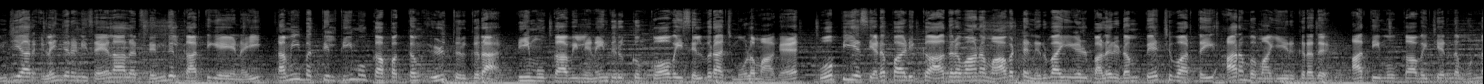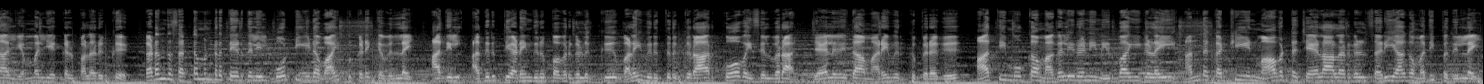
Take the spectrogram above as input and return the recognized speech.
எம்ஜிஆர் இளைஞரணி செயலாளர் செந்தில் கார்த்திகேயனை சமீபத்தில் திமுக பக்கம் இழுத்திருக்கிறார். திமுகவில் இணைந்திருக்கும் கோவை செல்வராஜ் மூலமாக ஓபிஎஸ் எடப்பாடிக்கு ஆதரவான மாவட்ட நிர்வாகிகள் பலரிடம் பேச்சுவார்த்தை ஆரம்பமாகியிருக்கிறது. அதிமுகவை சேர்ந்த முன்னாள் எம்எல்ஏக்கள் பலருக்கு கடந்த சட்டமன்ற தேர்தலில் போட்டியிட வாய்ப்பு கிடைக்கவில்லை. அதில் அதிருப்தி அடைந்திருப்பவர்களுக்கு வலைவிருத்திருக்கிறார் கோவை செல்வராஜ். ஜெயலலிதா மறைவிற்கு பிறகு அதிமுக மகளிரணி நிர்வாகிகளை அந்த கட்சியின் மாவட்ட செயலாளர்கள் சரியாக மதிப்பதில்லை.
